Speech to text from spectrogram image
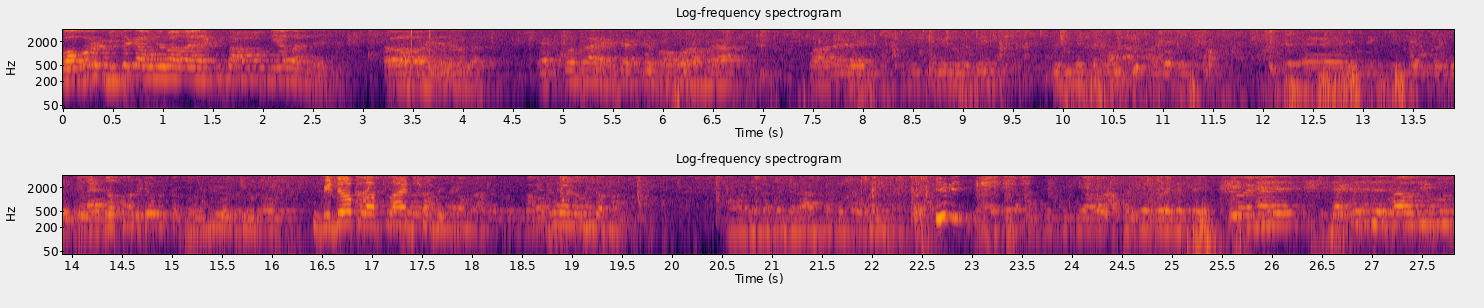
কবরের ভিতরে কেমন কিছু আলামত নিয়ে যান এক কথা এটা একটা খবর আমরা পাহাড়ের দিক থেকে একটা ভিডিও প্লাস লাইট সব আমাদের সাথে যারা আসলে সবাই আবার আসার পর গেছে দেখতেছি যে সাহসী পুরুষ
